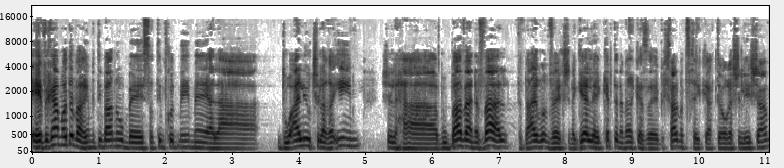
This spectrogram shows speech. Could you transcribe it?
אה, וגם עוד דבר, אם דיברנו בסרטים קודמים אה, על הדואליות של הרעים, של הבובה והנבל, וכשנגיע לקפטן אמריקה זה בכלל מצחיק, התיאוריה שלי שם.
